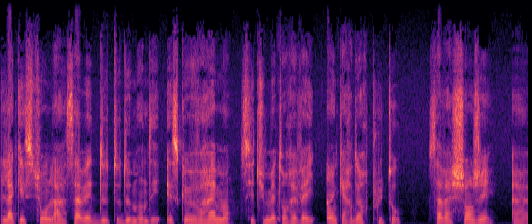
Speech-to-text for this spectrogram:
La question là, ça va être de te demander, est-ce que vraiment, si tu mets ton réveil un quart d'heure plus tôt, ça va changer euh,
